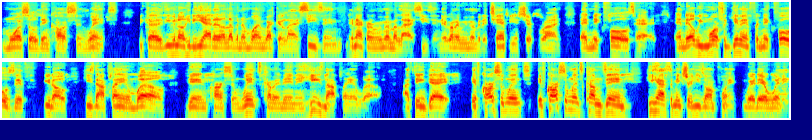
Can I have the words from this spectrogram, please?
more so than Carson Wentz because even though he, he had an 11 and 1 record last season, they're not going to remember last season. They're going to remember the championship run that Nick Foles had. And they'll be more forgiving for Nick Foles if, you know, he's not playing well than Carson Wentz coming in and he's not playing well. I think that if Carson Wentz if Carson Wentz comes in, he has to make sure he's on point where they're winning.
